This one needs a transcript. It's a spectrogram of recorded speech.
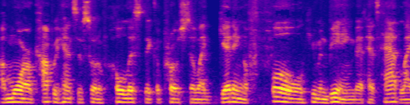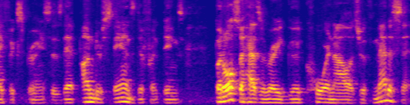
a more comprehensive sort of holistic approach to like getting a full human being that has had life experiences that understands different things but also has a very good core knowledge of medicine.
